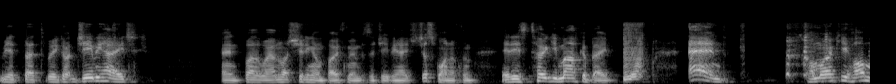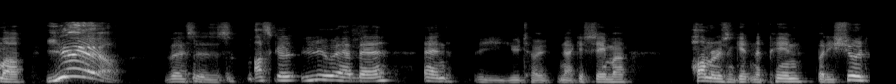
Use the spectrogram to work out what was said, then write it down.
Yeah, but we've got GBH And by the way, I'm not shitting on both members of GBH, just one of them. It is Togi Makabe and Tomoaki Honma, yeah, versus Oskar Leube and Yuto Nakashima. Honma isn't getting a pin, but he should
